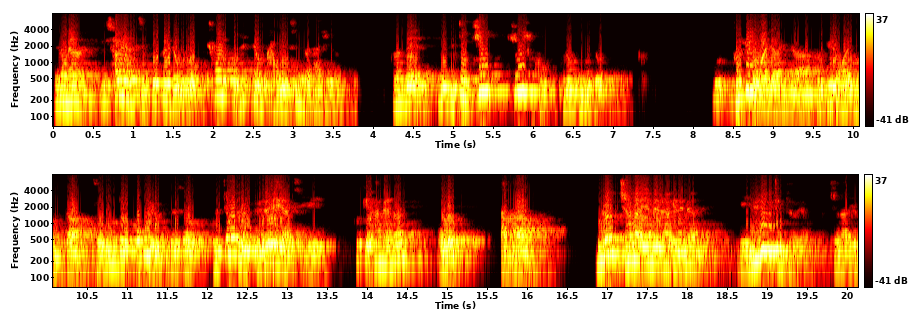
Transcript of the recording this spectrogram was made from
이러면 이 사회는 지금 보편적으로 QR코드 시스템을 가고 있습니다, 사실은. 그런데, 여기 좀 키우, 키우스크 그런 거죠. 불교 영화제 아니냐. 불교 영화제니까 조금 더 폭을 넓혀서 글자를 배려해야지. 그렇게 하면은 어렵다. 물론 전화 예매를 하게 되면 이제 인력이 좀 들어요. 전화를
